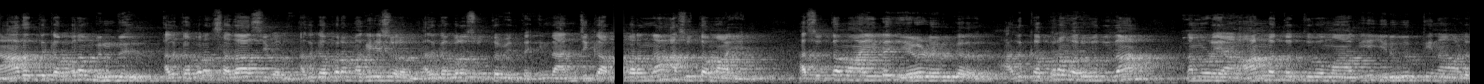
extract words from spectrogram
நாதத்துக்கு அப்புறம் விந்து அதுக்கப்புறம் சதாசிவம் அதுக்கப்புறம் மகேஸ்வரம் அதுக்கப்புறம் சுத்த வித்தை இந்த அஞ்சுக்கு அப்புறம் தான் அசுத்த அசுத்தமாயில அசுத்த மாயில ஏழு இருக்கிறது. அதுக்கப்புறம் வருவது தான் நம்முடைய ஆன்ம தத்துவமாகிய இருபத்தி நாலு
